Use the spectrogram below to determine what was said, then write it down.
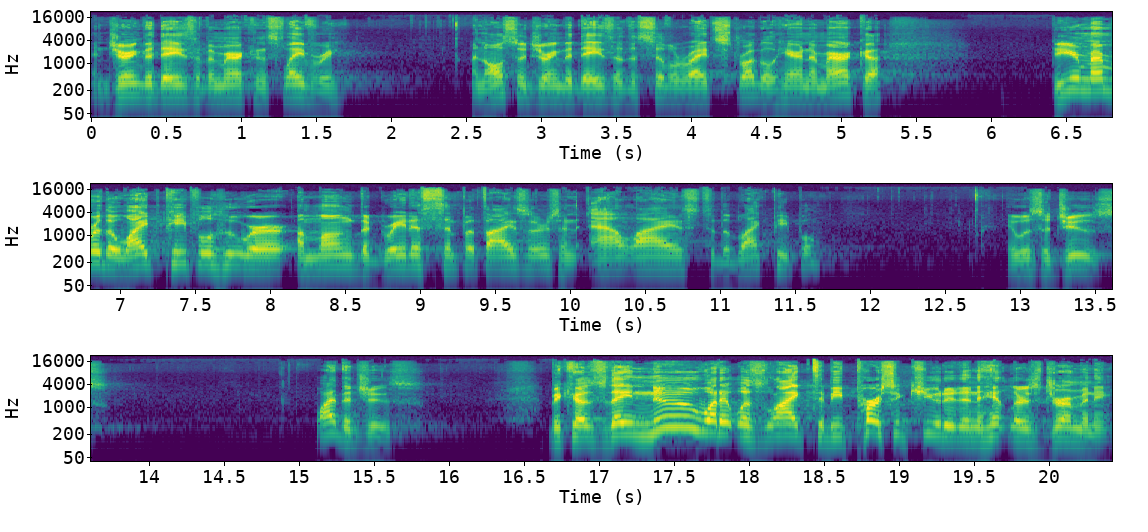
And during the days of American slavery, and also during the days of the civil rights struggle here in America, do you remember the white people who were among the greatest sympathizers and allies to the black people? It was the Jews. Why the Jews? Because they knew what it was like to be persecuted in Hitler's Germany.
